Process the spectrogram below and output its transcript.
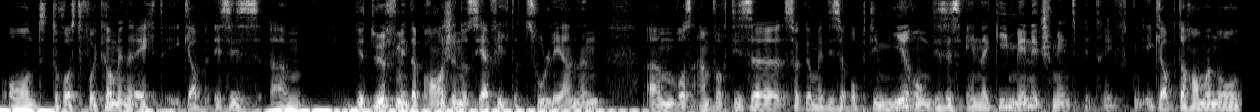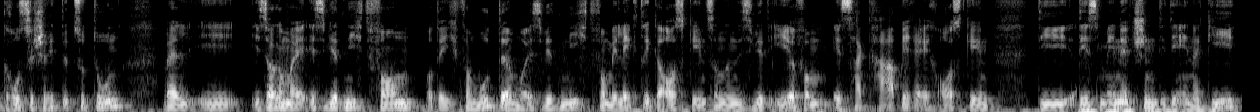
Und du hast vollkommen recht. Ich glaube, es ist ähm, wir dürfen in der Branche noch sehr viel dazulernen, ähm, was einfach diese, sag ich mal, diese Optimierung, dieses Energiemanagement betrifft. Ich glaube, da haben wir noch große Schritte zu tun, weil ich, ich sage mal, es wird nicht vom, oder ich vermute einmal, es wird nicht vom Elektriker ausgehen, sondern es wird eher vom SHK-Bereich ausgehen, die das managen, die die Energie,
